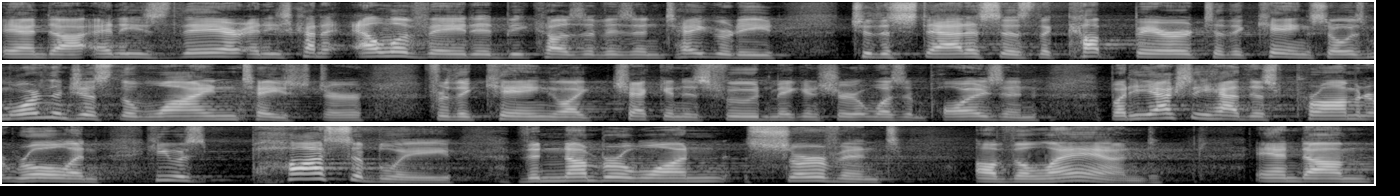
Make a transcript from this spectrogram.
and, uh, and he's there and he's kind of elevated because of his integrity to the status as the cupbearer to the king. So it was more than just the wine taster for the king, like checking his food, making sure it wasn't poisoned, but he actually had this prominent role and he was possibly the number one servant of the land. And um,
